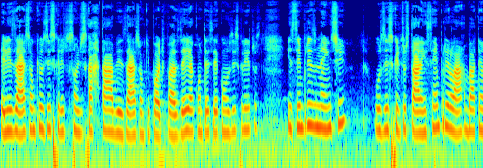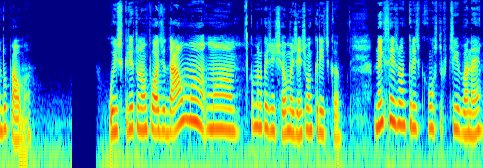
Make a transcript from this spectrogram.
eles acham que os inscritos são descartáveis, acham que pode fazer e acontecer com os inscritos e simplesmente os inscritos estarem sempre lá batendo palma. O inscrito não pode dar uma, uma como é que a gente chama, gente, uma crítica nem que seja uma crítica construtiva, né?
